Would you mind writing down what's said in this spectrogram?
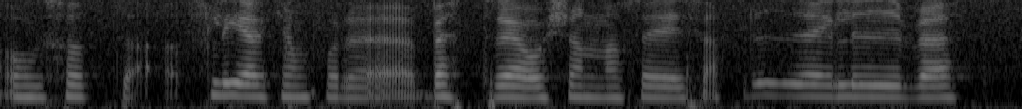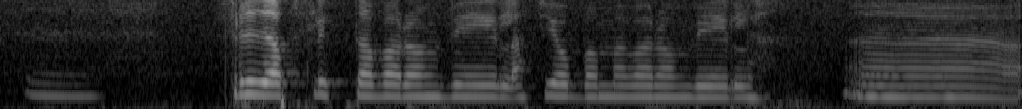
Och så att fler kan få det bättre och känna sig så fria i livet. Mm. Fria att flytta vad de vill, att jobba med vad de vill. Mm.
